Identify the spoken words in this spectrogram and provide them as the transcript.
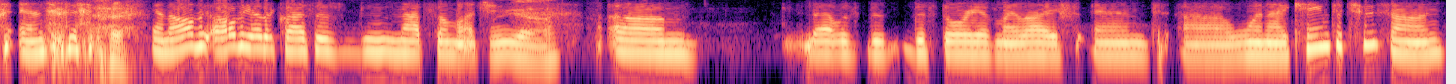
and and all the all the other classes not so much yeah. um, that was the the story of my life. And uh, when I came to Tucson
